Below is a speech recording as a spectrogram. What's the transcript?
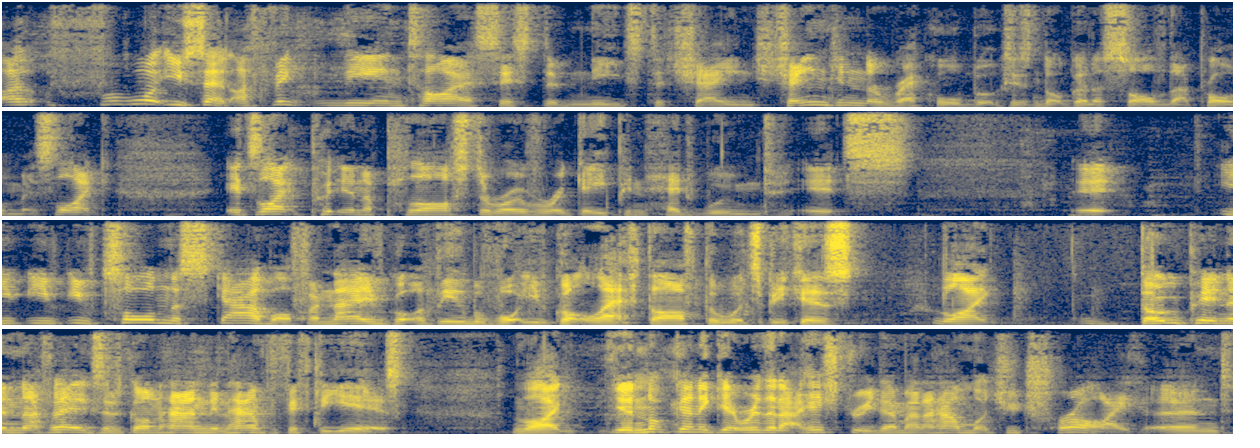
I, for what you said, I think the entire system needs to change. Changing the record books is not going to solve that problem. It's like, it's like putting a plaster over a gaping head wound. It's, it. You, you, you've torn the scab off, and now you've got to deal with what you've got left afterwards. Because, like, doping and athletics has gone hand in hand for 50 years. Like, you're not going to get rid of that history no matter how much you try. And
